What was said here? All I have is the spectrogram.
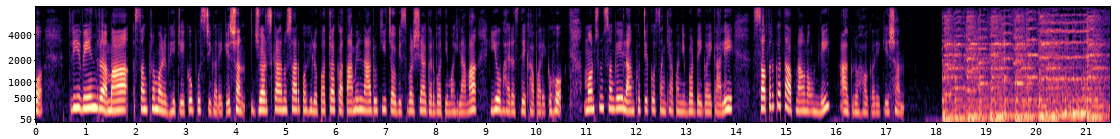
त्रिवेन्द्रमा संक्रमण भेटिएको पुष्टि गरेकी छन्। जर्जका अनुसार पहिलो पटक तामिलनाडुकी चौबिस वर्षीय गर्भवती महिलामा यो भाइरस देखा परेको हो। मनसुनसँगै लामखुट्टेको संख्या पनि बढ्दै गएकाले सतर्कता अपनाउन उनले आग्रह गरेकी छन्।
